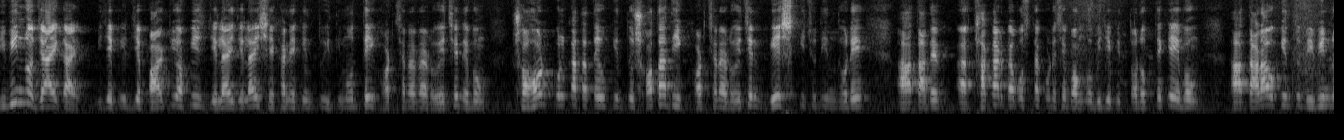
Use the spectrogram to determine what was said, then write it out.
বিভিন্ন জায়গায় বিজেপির যে পার্টি অফিস, জেলায় জেলায় সেখানে কিন্তু ইতিমধ্যেই ঘরছাড়ারা রয়েছেন এবং শহর কলকাতাতেও কিন্তু শতাধিক ঘরছাড়া রয়েছেন। বেশ কিছুদিন ধরে তাদের থাকার ব্যবস্থা করেছে বঙ্গ বিজেপির তরফ থেকে এবং তারাও কিন্তু বিভিন্ন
